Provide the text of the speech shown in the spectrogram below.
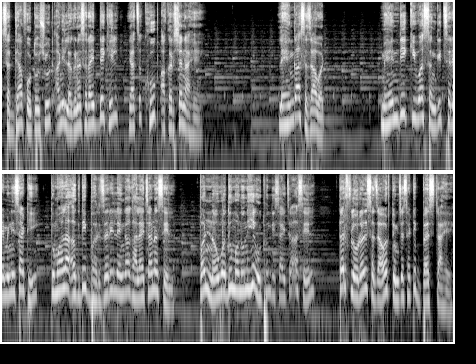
सध्या फोटोशूट आणि लग्नसराईत देखील याचं खूप आकर्षण आहे. लेहंगा सजावट मेहंदी किंवा संगीत सेरेमनीसाठी तुम्हाला अगदी भरजरी लेंगा घालायचा नसेल पण नववधू म्हणूनही उठून दिसायचं असेल तर फ्लोरल सजावट तुमच्यासाठी बेस्ट आहे.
